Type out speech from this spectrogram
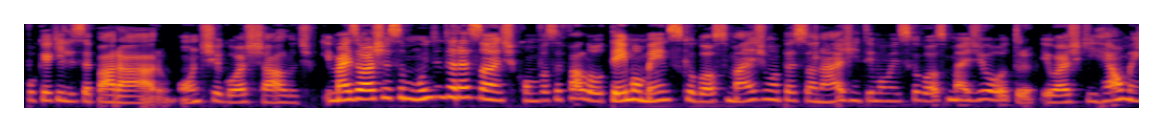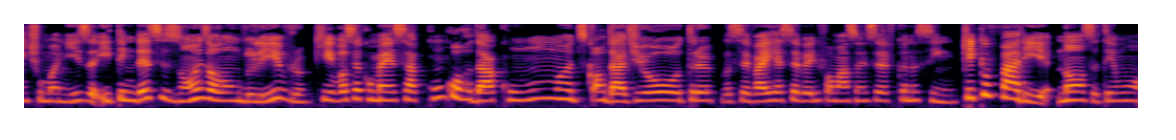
por que, que eles separaram, onde chegou a Charlotte. Mas eu acho isso muito interessante, como você falou. Tem momentos que eu gosto mais de uma personagem, tem momentos que eu gosto mais de outra. Eu acho que realmente humaniza e tem decisões ao longo do livro que você começa a concordar com uma, discordar de outra. Você vai recebendo informações e você vai ficando assim: o que, que eu faria? Nossa, tem um,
